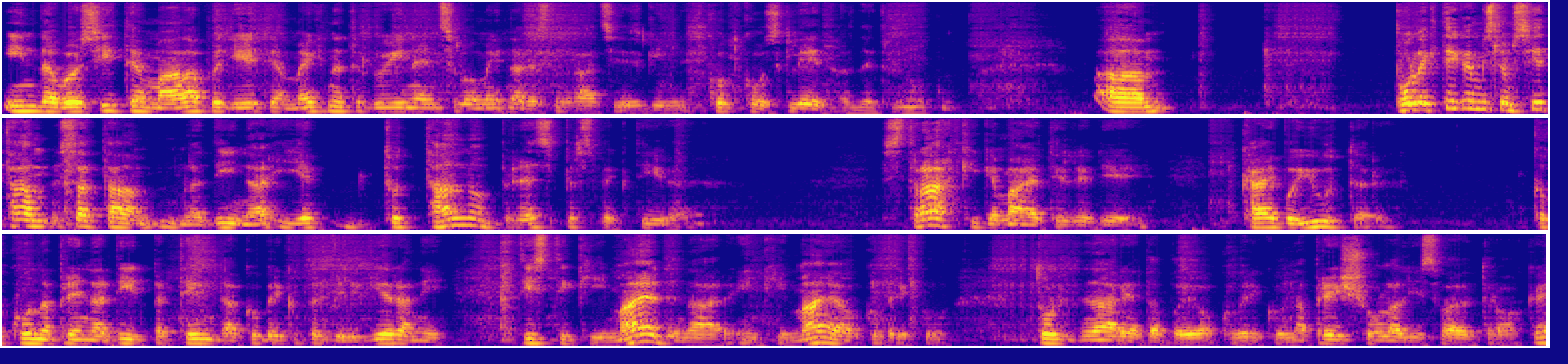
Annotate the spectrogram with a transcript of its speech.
in da bo vsi te mala podjetja, mehne trgovine in celo mehne restauracije izginili, kot ko zgleda zdaj trenutno. Um, poleg tega, mislim, vse ta, vsa ta mladina je totalno brez perspektive. Strah, ki ga imajo ti ljudje, kaj bo jutr, kako naprej narediti, pa tem, da, ko reko, privilegirani tisti, ki imajo denar in ki imajo, ko reko, toliko denarja, da bojo, ko reko, naprej šolali svoje otroke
